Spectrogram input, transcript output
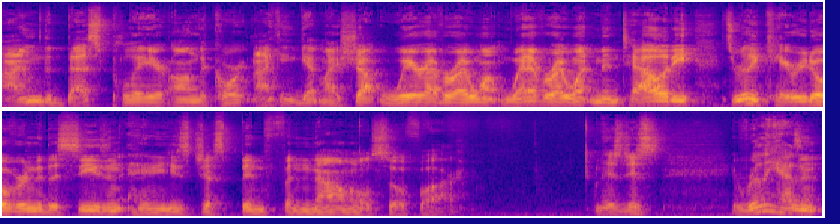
I'm the best player on the court and I can get my shot wherever I want, whenever I want mentality, it's really carried over into the season and he's just been phenomenal so far. There's just it really hasn't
